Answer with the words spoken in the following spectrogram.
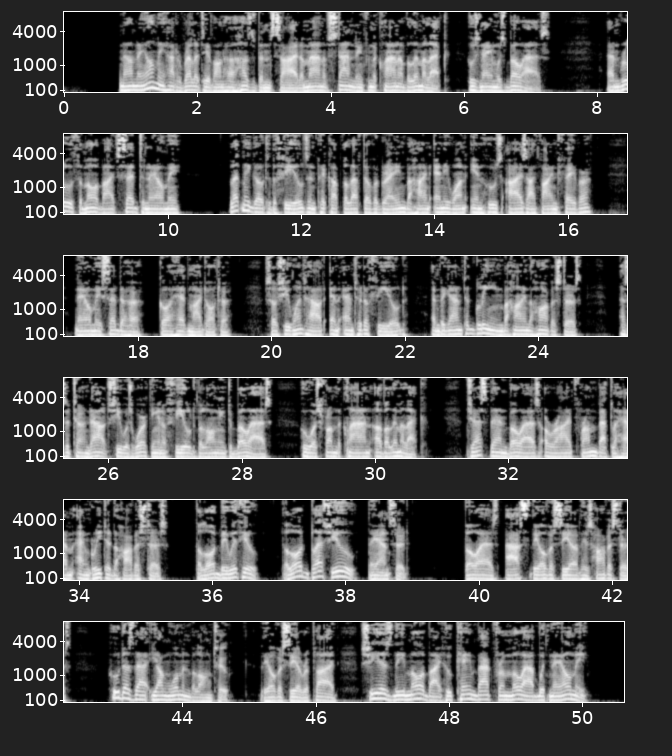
Now Naomi had a relative on her husband's side, a man of standing from the clan of Elimelech, whose name was Boaz. And Ruth the Moabite said to Naomi, let me go to the fields and pick up the leftover grain behind anyone in whose eyes I find favor. Naomi said to her, Go ahead, my daughter. So she went out and entered a field and began to glean behind the harvesters. As it turned out, she was working in a field belonging to Boaz, who was from the clan of Elimelech. Just then Boaz arrived from Bethlehem and greeted the harvesters. The Lord be with you. The Lord bless you, they answered. Boaz asked the overseer of his harvesters, Who does that young woman belong to? The overseer replied, She is the Moabite who came back from Moab with Naomi.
